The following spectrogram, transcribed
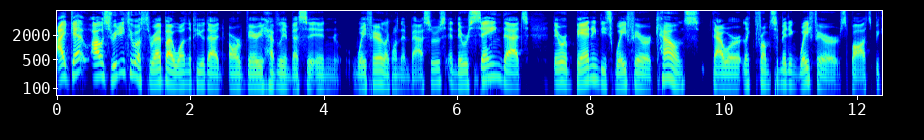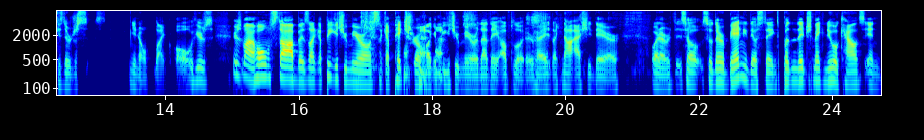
I get. I was reading through a thread by one of the people that are very heavily invested in Wayfair, like one of the ambassadors, and they were saying that they were banning these Wayfair accounts that were like from submitting Wayfair spots because they're just you know like oh here's here's my home stop it's like a Pikachu mural it's like a picture of like a Pikachu mural that they uploaded right like not actually there whatever so so they're banning those things but then they just make new accounts and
